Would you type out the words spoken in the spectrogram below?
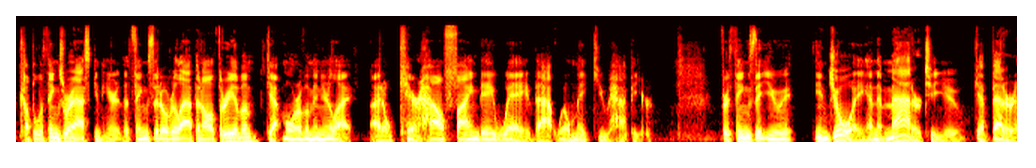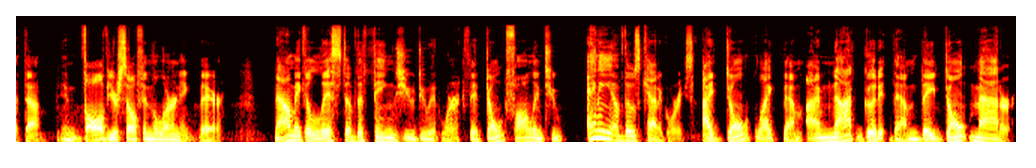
a couple of things we're asking here. The things that overlap in all three of them, get more of them in your life. I don't care how, find a way that will make you happier. For things that you enjoy and that matter to you, get better at them. Involve yourself in the learning there. Now make a list of the things you do at work that don't fall into any of those categories. I don't like them. I'm not good at them. They don't matter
